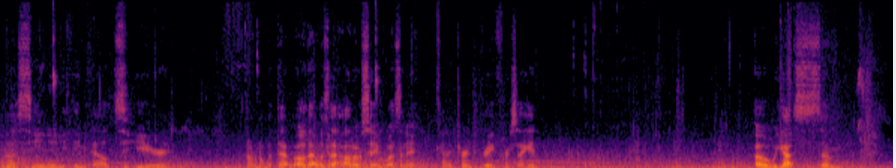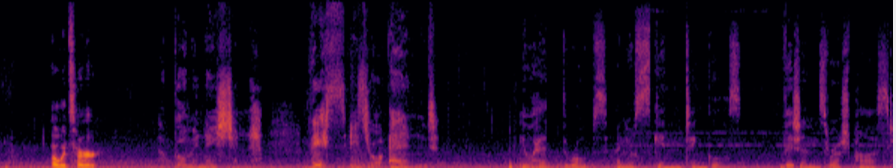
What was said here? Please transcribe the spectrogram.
I'm not seeing anything else here. I don't know what that Oh, that was the autosave, wasn't it? Kind of turned gray for a second. Oh, we got some... Oh, it's her. Abomination. This is your end. Your head throbs and your skin tingles. Visions rush past.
